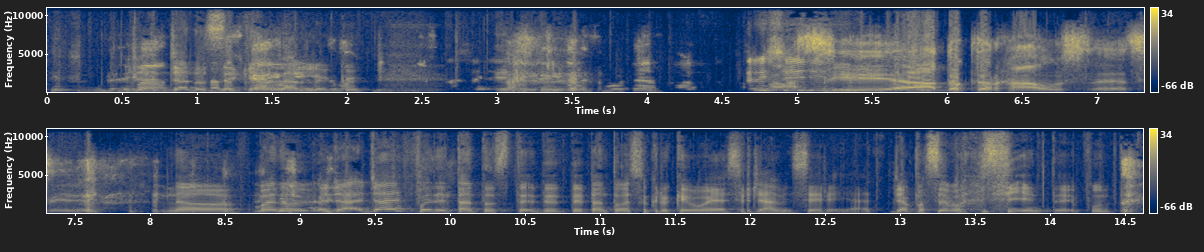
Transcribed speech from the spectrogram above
ya, no sé ¿sabes qué qué? hablar, loco. Tres Ah, series. sí, a Doctor House, eh, sí. No, bueno, ya, ya después de, tantos, de, de- tanto eso, creo que voy a decir ya mi serie. Ya, ya pasemos al siguiente punto.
